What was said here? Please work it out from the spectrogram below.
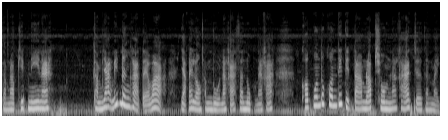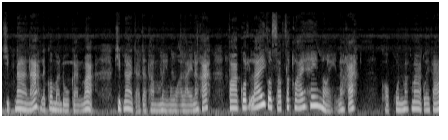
สำหรับคลิปนี้นะทำยากนิดนึงค่ะ แต่ว่าอยากให้ลองทำดูนะคะ สนุกนะคะ ขอบคุณทุกคนที่ติดตามรับชมนะคะ เจอกันใหม่คลิปหน้านะ แล้วก็มาดูกันว่าคลิปหน้าจะจะทำเมนูอะไรนะคะ ฝากกดไลค์ กด Subscribe ให้หน่อยนะคะ ขอบคุณมาก ๆ เลยค่ะ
